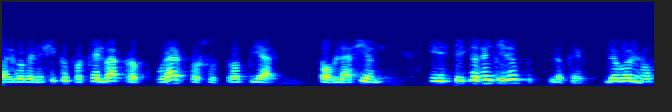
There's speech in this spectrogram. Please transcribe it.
algo benéfico porque él va a procurar por su propia población. En estricto sentido, lo que luego lo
